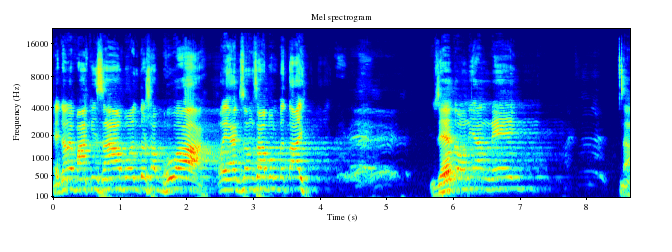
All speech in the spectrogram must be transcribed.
এখানে বাকি যা বলতো সব ভুয়া। ওই একজন যা বলবে তাই। যেহেতু উনি আর নেই, না।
